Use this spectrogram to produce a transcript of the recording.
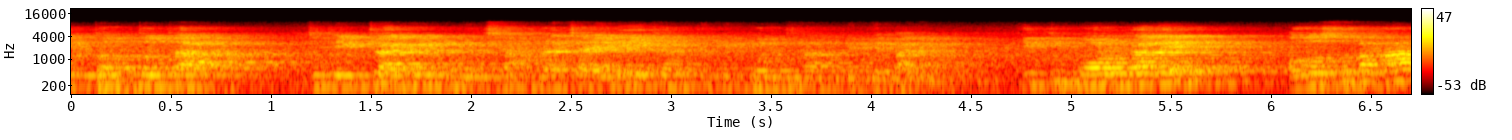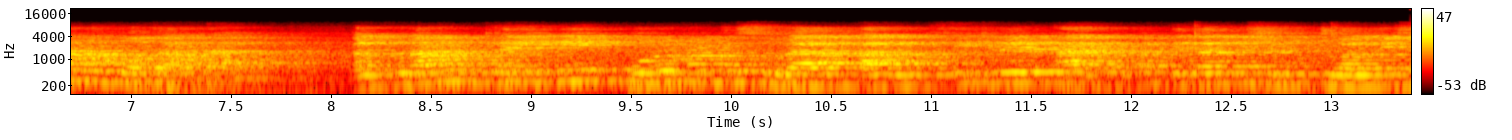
উত্তপ্ততা যেটা একটু আগে বলেছি, আমরা চাইলে এখান থেকে পরিত্রাণ পেতে পারি। কিন্তু পরকালে আল্লাহ সুবহানাহু ওয়া তাআলা আল কোরআন কারীমে 15 নম্বর সূরা আল হিজরের আয়াত নম্বর 43 এবং 44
